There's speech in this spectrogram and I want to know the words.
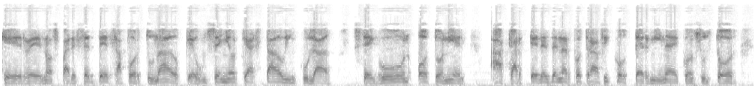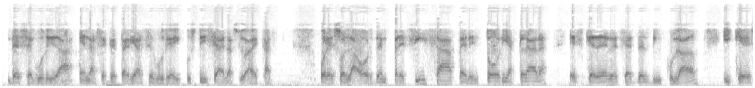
que nos parece desafortunado que un señor que ha estado vinculado, según Otoniel, a carteles de narcotráfico termine de consultor de seguridad en la Secretaría de Seguridad y Justicia de la ciudad de Cali. Por eso la orden precisa, perentoria, clara, es que debe ser desvinculado y que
